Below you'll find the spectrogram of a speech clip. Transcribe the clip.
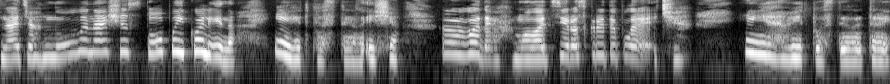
Натягнули наші стопи і коліна. І відпустили. І ще видих. Молодці, розкрити плечі. І відпустили три.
